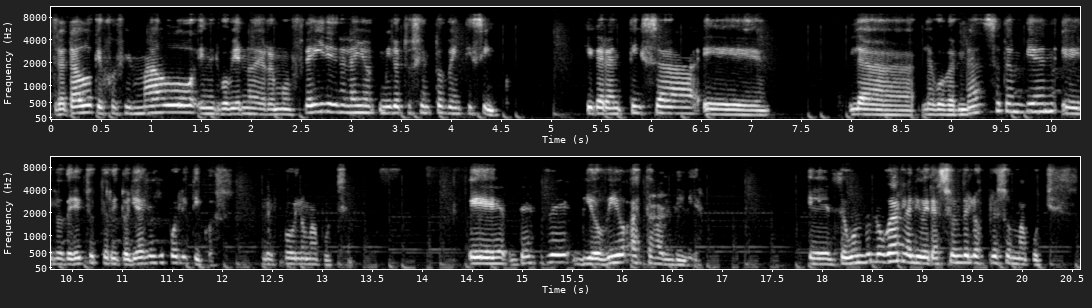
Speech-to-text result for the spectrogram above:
tratado que fue firmado en el gobierno de Ramón Freire en el año 1825, que garantiza eh, la, gobernanza también, eh, los derechos territoriales y políticos del pueblo mapuche, eh, desde Biobío hasta Valdivia. En segundo lugar, la liberación de los presos mapuches,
